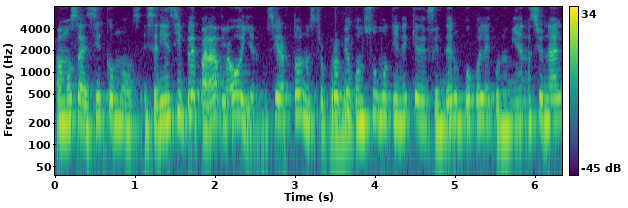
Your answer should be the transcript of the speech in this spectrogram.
vamos a decir, como sería en simple parar la olla, ¿no es cierto? Nuestro propio consumo tiene que defender un poco la economía nacional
